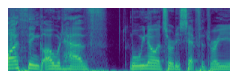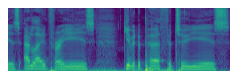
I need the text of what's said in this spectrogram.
I think I would have. Well, we know it's already set for three years. Adelaide three years. Give it to Perth for two years.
